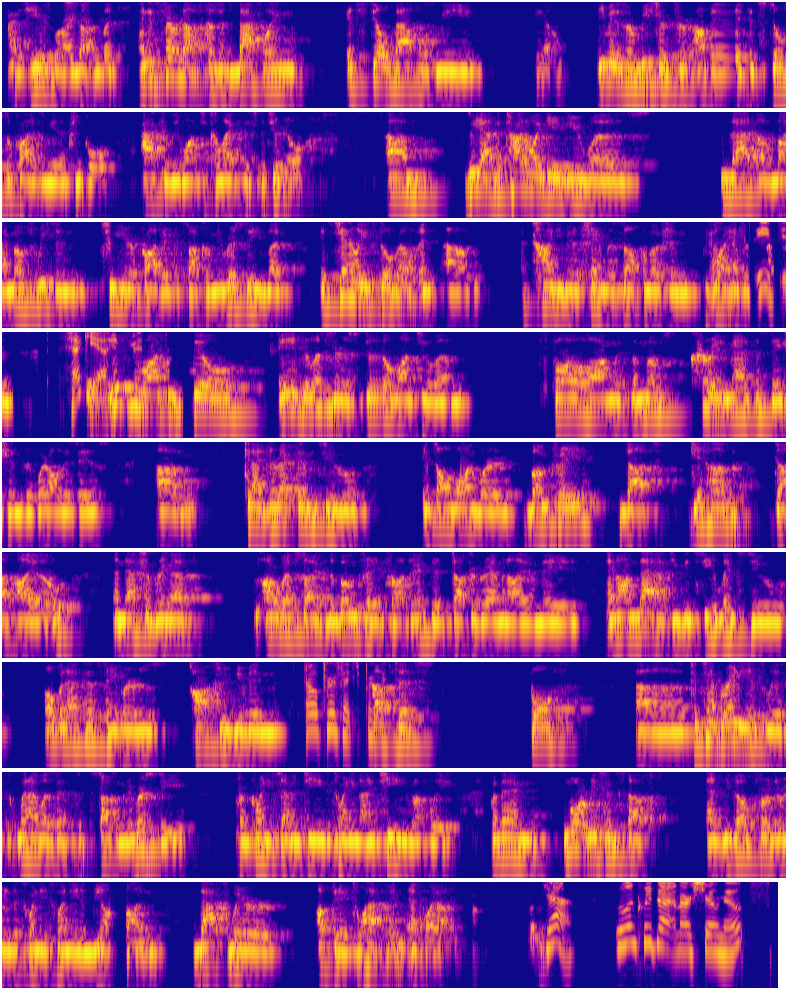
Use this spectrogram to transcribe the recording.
has here's what I've done. But and it's fair enough because it's baffling. It still baffles me, you know, even as a researcher of it, it still surprises me that people actively want to collect this material. Um, so yeah, the title I gave you was that of my most recent two-year project at Stockholm University, but it's generally still relevant. Um, a tiny bit of shameless self-promotion before oh, I enter. Heck yeah! If you want to still, if your listeners still want to um, follow along with the most current manifestations of where all this is, um, can I direct them to? It's all one word: bonetrade.github.io, and that should bring up our website, the Bone Trade Project that Dr. Graham and I have made. And on that, you can see links to open access papers, talks we've given. Oh, perfect, perfect. Stuff that's both uh, contemporaneous with when I was at Stockholm University from 2017 to 2019, roughly. But then more recent stuff as we go further into 2020 and beyond. That's where updates will happen, FYI. Yeah. We'll include that in our show notes.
